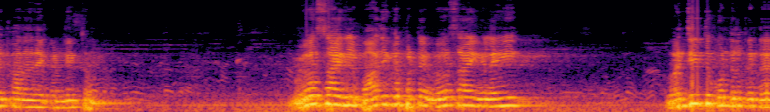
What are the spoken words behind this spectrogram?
கணக்கெடுக்காததை கண்டித்தோம் விவசாயிகள் பாதிக்கப்பட்ட விவசாயிகளை வஞ்சித்துக் கொண்டிருக்கின்ற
